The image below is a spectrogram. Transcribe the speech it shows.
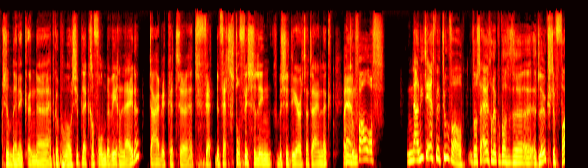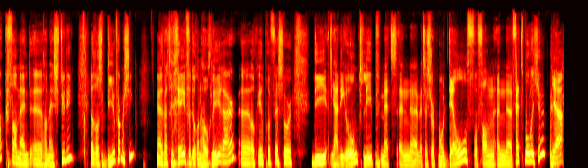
Dus toen ben ik een, eh, heb ik een promotieplek gevonden, weer in Leiden. Daar heb ik het, het vet, de vetstofwisseling bestudeerd uiteindelijk. Bij En- toeval of? Nou, niet echt met toeval. Het was eigenlijk omdat het het leukste vak van mijn, van mijn studie. Dat was biofarmacie. Het werd gegeven door een hoogleraar, eh, ook weer een professor, die, ja, die rondliep met een, eh, met een soort model voor, van een eh, vetbolletje Ja,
